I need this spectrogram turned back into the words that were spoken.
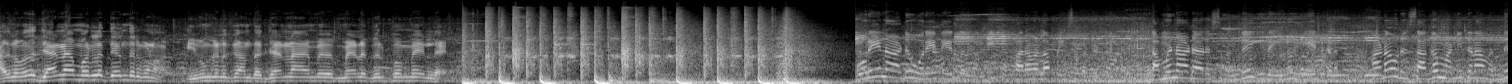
அதில் வந்து ஜனநாயக முறையில் தேர்ந்தெடுக்கணும். இவங்களுக்கு அந்த ஜனநாயக மேலே விருப்பமே இல்லை. ஒரே நாடு ஒரே தேர்தல் வந்து இப்போ பரவலாக பேசப்பட்டுட்டு இருக்கு. தமிழ்நாடு அரசு வந்து இதை இன்னும் ஏற்கல. ஆனால் ஒரு சக மனிதனாக வந்து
